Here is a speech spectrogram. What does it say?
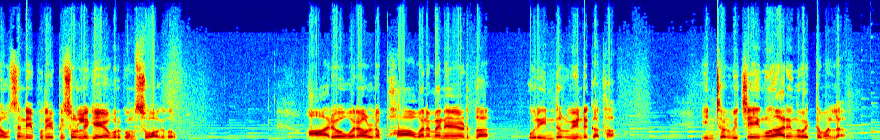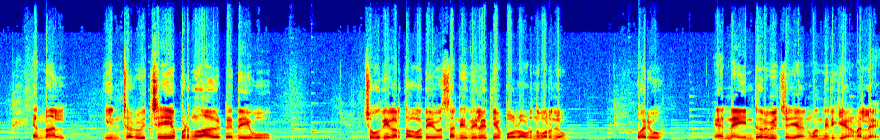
ഹൗസിന്റെ പുതിയ എപ്പിസോഡിലേക്ക് ഏവർക്കും സ്വാഗതം. ആരോ ഒരാളുടെ ഭാവന മെനെടുത്ത ഒരു ഇന്റർവ്യൂവിന്റെ കഥ. ഇന്റർവ്യൂ ചെയ്യുന്നത് ആരെന്ന് വ്യക്തമല്ല. എന്നാൽ ഇന്റർവ്യൂ ചെയ്യപ്പെടുന്നതാകട്ടെ ദൈവവും. ചോദ്യകർത്താവ് ദൈവസന്നിധിയിലെത്തിയപ്പോൾ അവിടുന്ന് പറഞ്ഞു വരൂ എന്നെ ഇന്റർവ്യൂ ചെയ്യാൻ വന്നിരിക്കുകയാണല്ലേ?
